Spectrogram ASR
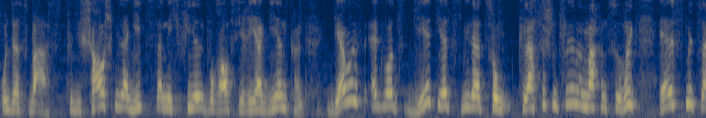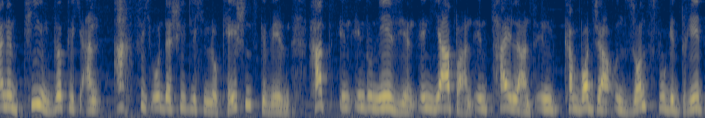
und das war's. Für die Schauspieler gibt es dann nicht viel, worauf sie reagieren können. Gareth Edwards geht jetzt wieder zum klassischen Filmemachen zurück. Er ist mit seinem Team wirklich an 80 unterschiedlichen Locations gewesen, hat in Indonesien, in Japan, in Thailand, in Kambodscha und sonst wo gedreht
